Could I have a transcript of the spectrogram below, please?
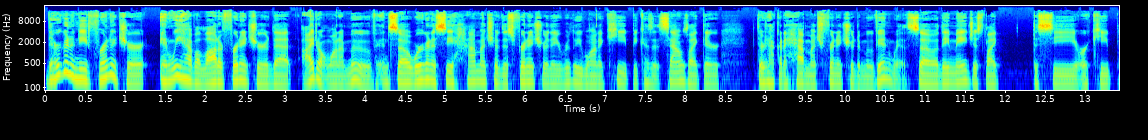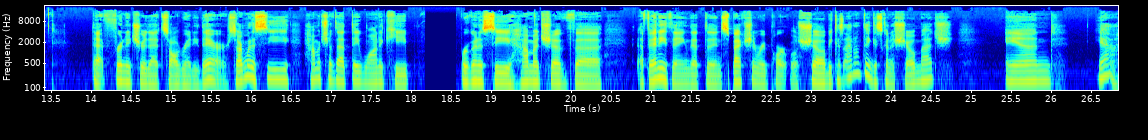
they're going to need furniture and we have a lot of furniture that I don't want to move. And so we're going to see how much of this furniture they really want to keep because it sounds like they're they're not going to have much furniture to move in with. So they may just like to see or keep that furniture that's already there. So I'm going to see how much of that they want to keep. We're going to see how much of uh, if anything, that the inspection report will show because I don't think it's going to show much. And yeah,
